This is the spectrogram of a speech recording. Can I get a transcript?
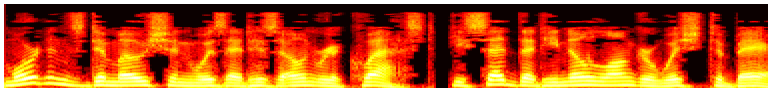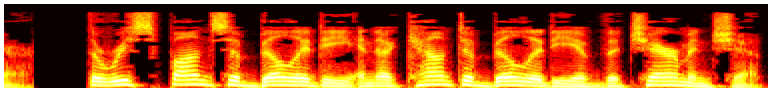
Morton's demotion was at his own request, he said that he no longer wished to bear the responsibility and accountability of the chairmanship.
